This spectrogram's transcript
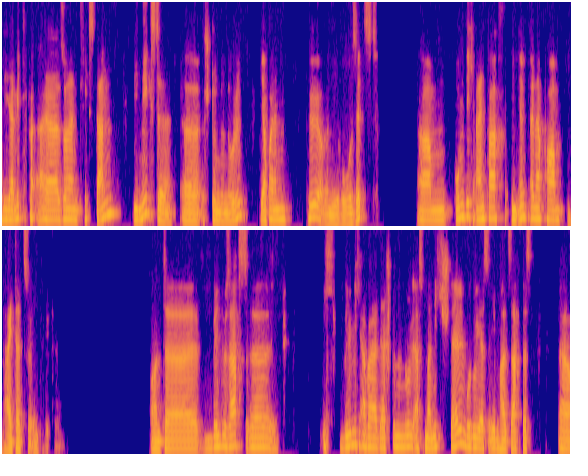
die da mit, äh, sondern kriegst dann die nächste äh, Stunde Null, die auf einem höheren Niveau sitzt, ähm, um dich einfach in irgendeiner Form weiterzuentwickeln. Und äh, wenn du sagst, äh, ich will mich aber der Stunde Null erstmal nicht stellen, wo du jetzt eben halt sagtest, äh,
